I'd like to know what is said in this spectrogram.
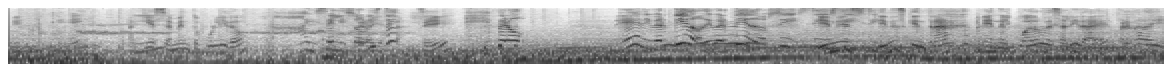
Okay. Aquí es cemento pulido. Ay, se lisó, ¿viste? Sí. Pero eh, divertido, divertido. Sí, sí, tienes, sí, sí. tienes que entrar en el cuadro de salida, ¿eh? Frenar ahí.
